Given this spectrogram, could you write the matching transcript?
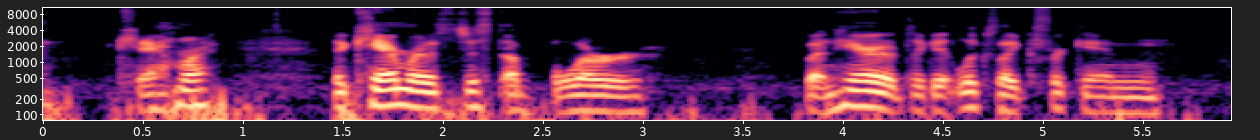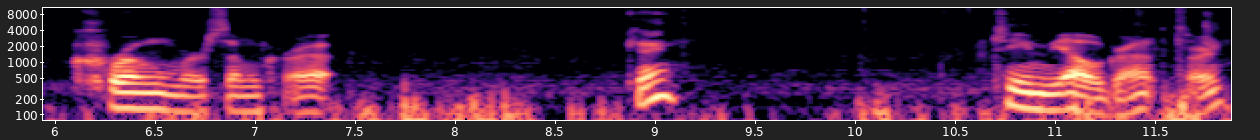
camera. The camera is just a blur. But in here, it's like it looks like freaking chrome or some crap. Okay. Team Yell Grunt, sorry.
